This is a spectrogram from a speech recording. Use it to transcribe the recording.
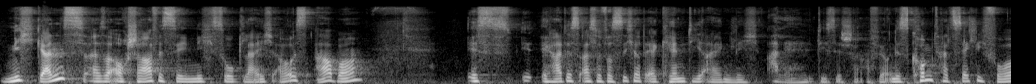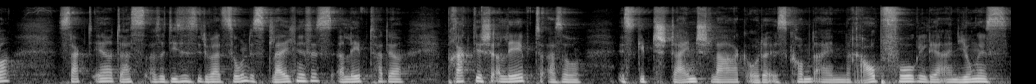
Nicht ganz, also auch Schafe sehen nicht so gleich aus, aber es, er hat es also versichert, er kennt die eigentlich alle, diese Schafe. Und es kommt tatsächlich vor, sagt er, dass also diese Situation des Gleichnisses erlebt hat er praktisch erlebt. Also es gibt Steinschlag oder es kommt ein Raubvogel, der ein junges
